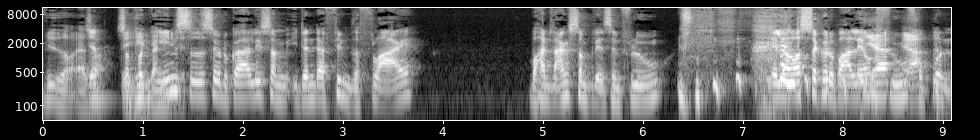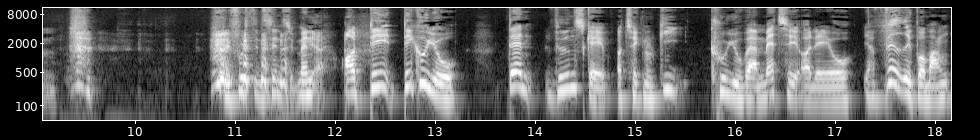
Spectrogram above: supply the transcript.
videre. Altså, Ja, det Så på den ene vanvittigt. side, så kan du gøre ligesom i den der film The Fly, hvor han langsomt bliver til en flue. Eller også så kan du bare lave Ja, en flue ja. fra bunden. Det er fuldstændig sindssygt. Men, Ja. Og det, det kunne jo, den videnskab og teknologi kunne jo være med til at lave, jeg ved ikke hvor mange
